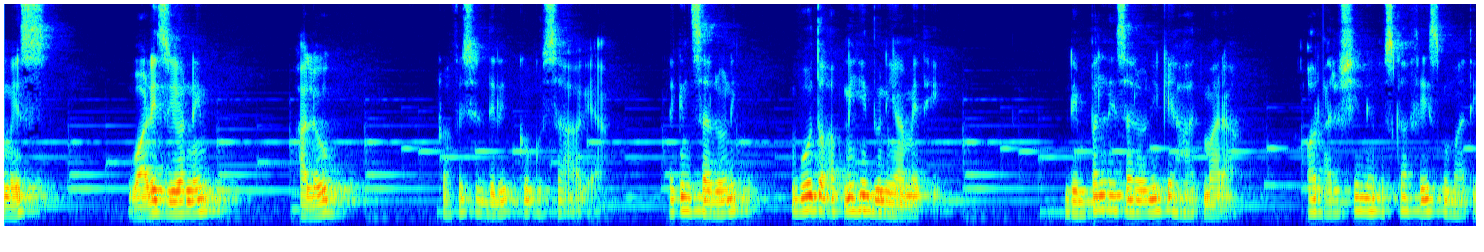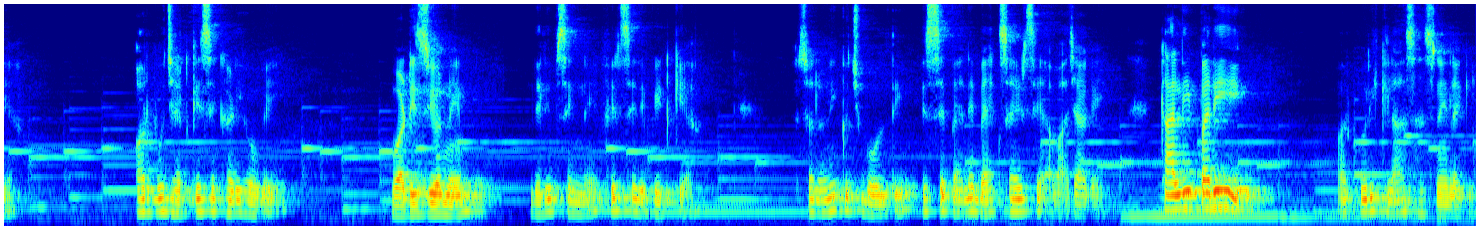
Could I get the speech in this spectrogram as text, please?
miss what is your name hello professor Dilip को गुस्सा आ गया। लेकिन सलोनी, वो तो अपनी ही दुनिया में थी। डिम्पल ने सलोनी के हाथ मारा और आरुषि ने उसका फेस घुमा दिया और वो झटके से खड़ी हो गई। What is your name Dilip Singh ने फिर से रिपीट किया। सलोनी कुछ बोलती, इससे पहले बैक साइड से आवाज़ आ गई। काली परी! और पूरी क्लास हंसने लगी।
